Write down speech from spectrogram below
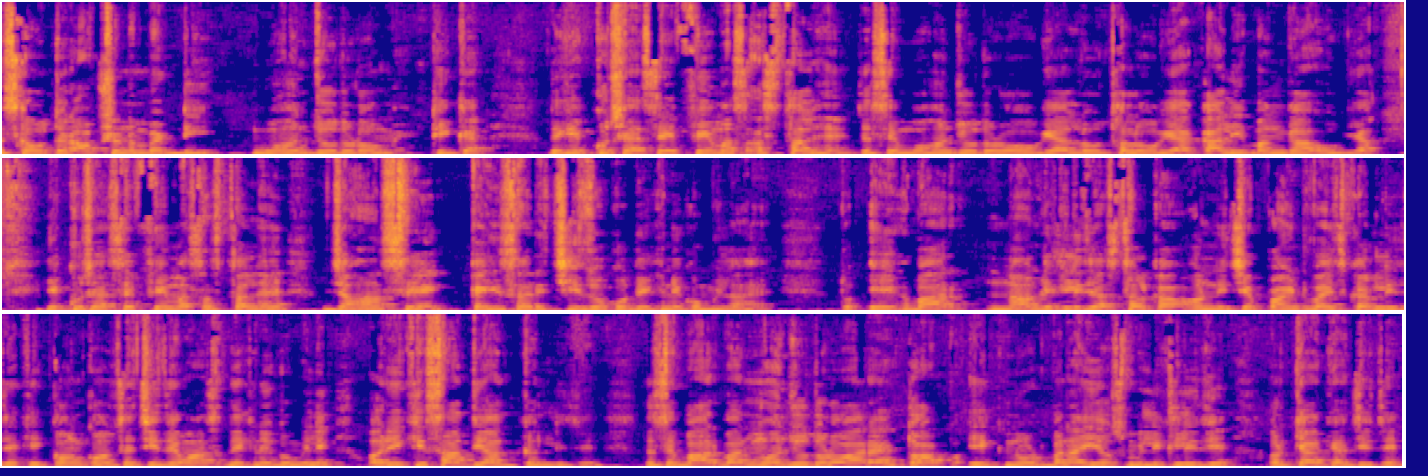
इसका उत्तर ऑप्शन नंबर डी मोहन जोदड़ो में, ठीक है? देखिए, कुछ ऐसे फ़ेमस स्थल हैं, जैसे मोहन जोदड़ो हो गया, लोथल हो गया, कालीबंगा हो गया, ये कुछ ऐसे फ़ेमस स्थल हैं, जहाँ से कई सारी चीज़ों को देखने को मिला है। तो एक बार नाम लिख लीजिए स्थल का और नीचे पॉइंट वाइज कर लीजिए कि कौन कौन से चीज़ें वहाँ से देखने को मिले और एक ही साथ याद कर लीजिए। जैसे बार बार मोहन जोदड़ो आ रहा है तो आप एक नोट बनाइए, उसमें लिख लीजिए और क्या क्या चीज़ें।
